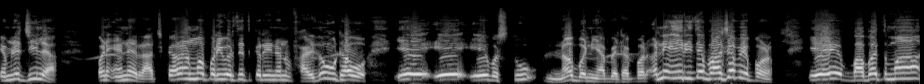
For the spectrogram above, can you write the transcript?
એમણે ઝીલ્યા પણ એને રાજકારણમાં પરિવર્તિત કરીને એનો ફાયદો ઉઠાવો એ એ એ વસ્તુ ન બની આ બેઠક પર. અને એ રીતે ભાજપે પણ એ બાબતમાં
